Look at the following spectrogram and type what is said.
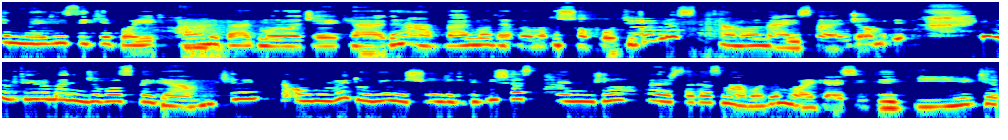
که مریضی که با یک حال بد مراجعه کرده اول ما اقدامات ساپورتی رو مثل تمام مریض ها انجام میدیم. این نکته رو من اینجا باز بگم که آمارهای دنیا نشون داده که بیش از 50 درصد از مواد مارگزیدگی که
